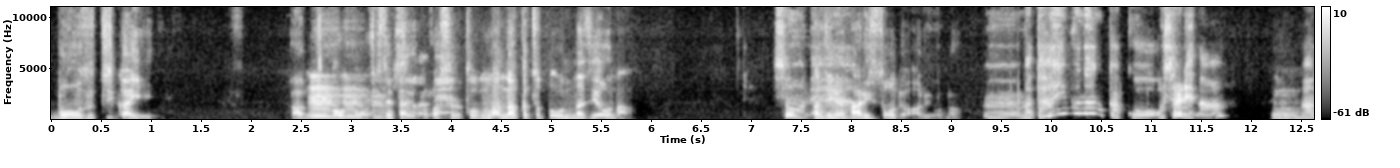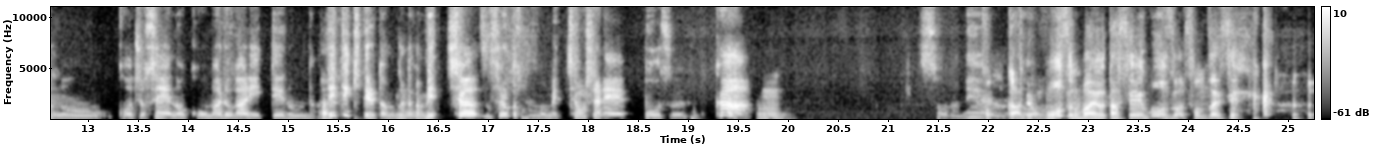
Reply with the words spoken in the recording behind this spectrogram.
坊主近い、あの、うんうんうんストークをしてたりとかすると、まあなんかちょっと同じような感じにはなりそうではあるようんまあ、だいぶなんかこうおしゃれな、な。うん。あのこう女性のこう丸刈りっていうのもなんか出てきてると思うから,、うん。だからめっちゃそれこそもうめっちゃおしゃれ坊主か。うん。そうだね。そっか、でも坊主の場合は、惰性坊主は存在せえへんから、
